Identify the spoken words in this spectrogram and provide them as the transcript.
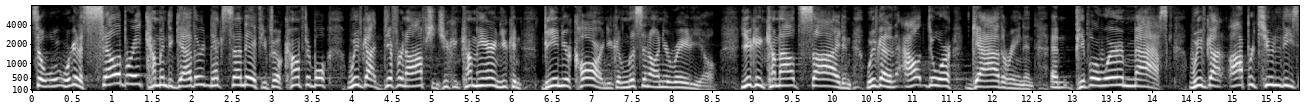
So we're going to celebrate coming together next Sunday. If you feel comfortable, we've got different options. You can come here and you can be in your car and you can listen on your radio. You can come outside and we've got an outdoor gathering and, and people are wearing masks. We've got opportunities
